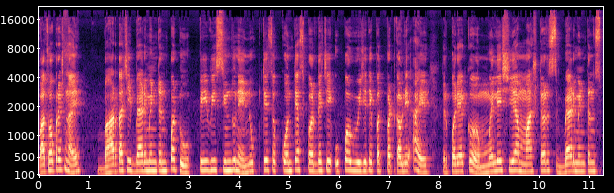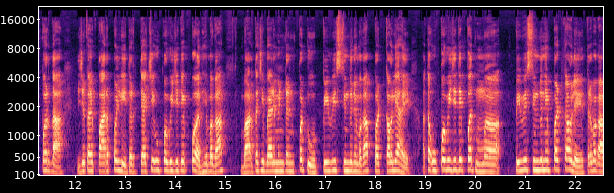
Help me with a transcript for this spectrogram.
पाचवा प्रश्न आहे भारताची बॅडमिंटनपटू पी व्ही सिंधूने नुकतेच कोणत्या स्पर्धेचे उपविजेतेपद पटकावले आहे? तर पर्याय क मलेशिया मास्टर्स बॅडमिंटन स्पर्धा. ही जी काही पार पडली तर त्याचे उपविजेतेपद हे बघा. भारताची बॅडमिंटनपटू पी व्ही सिंधूने बघा पटकावले आहे. आता उपविजेतेपद म पी व्ही सिंधूने पटकावले. तर बघा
